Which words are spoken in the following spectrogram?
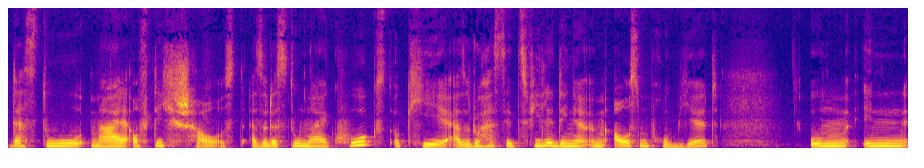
dass du mal auf dich schaust. Also, dass du mal guckst, okay, also du hast jetzt viele Dinge im Außen probiert, um in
